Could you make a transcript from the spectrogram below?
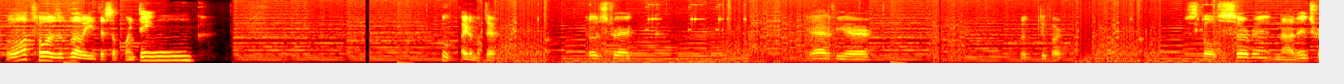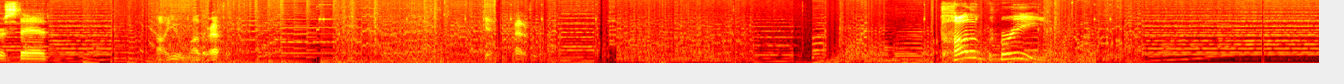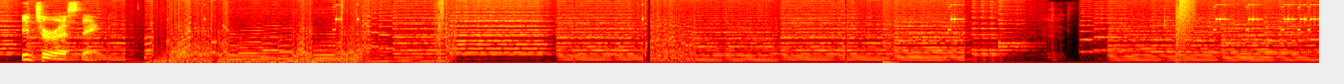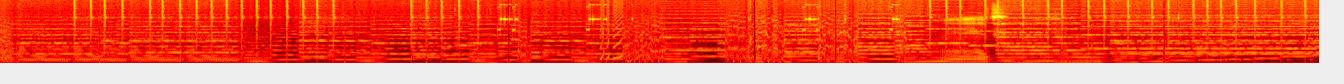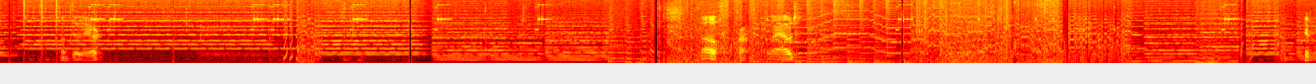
Well, that was very disappointing. Ooh, item up there. Ghost trick. Get out of here. Oop, too far. Skull servant, not interested. Oh, you mother effer. Get out of here. Of Interesting.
